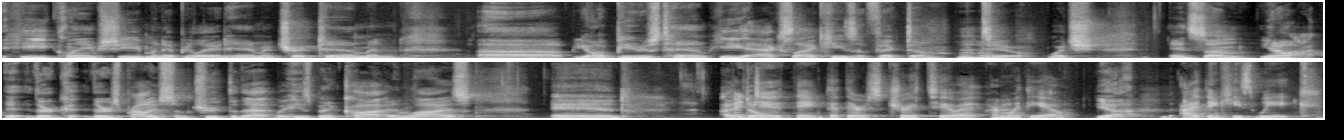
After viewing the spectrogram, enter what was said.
he claims she manipulated him and tricked him and uh, you know abused him. He acts like he's a victim too, which in some you know there could, there's probably some truth to that, but he's been caught in lies, and I, I, do think that there's truth to it. I'm with you. yeah, I think he's weak.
